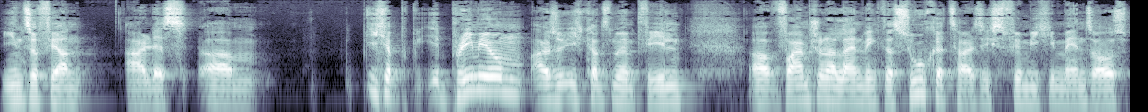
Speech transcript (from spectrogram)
Insofern alles ähm, ich habe Premium, also ich kann es nur empfehlen. Äh, vor allem schon allein wegen der Suche zahlt sich für mich immens aus.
